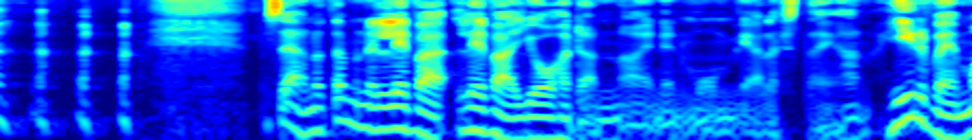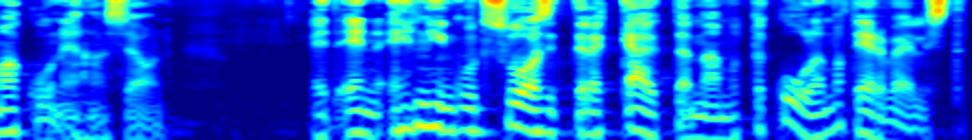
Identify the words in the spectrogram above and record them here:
no sehän on tämmöinen levä, leväjohdannainen mun mielestä ihan. Hirveän makunehan se on. Et en en niin kuin suosittele käyttämään, mutta kuulemma terveellistä.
